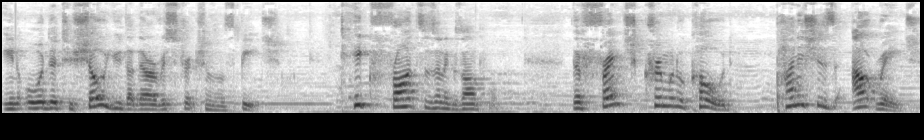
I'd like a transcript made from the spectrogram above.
in order to show you that there are restrictions on speech. Take France as an example. The French criminal code punishes outrage,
